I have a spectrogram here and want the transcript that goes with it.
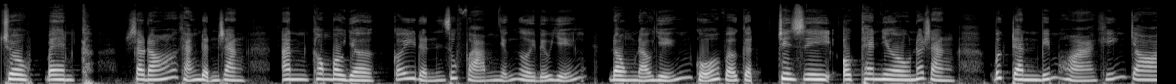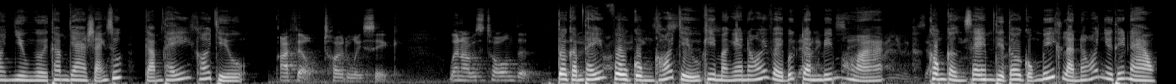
Joe Bank sau đó khẳng định rằng anh không bao giờ có ý định xúc phạm những người biểu diễn. Đồng đạo diễn của vở kịch Shinji Okenio nói rằng bức tranh biếm họa khiến cho nhiều người tham gia sản xuất cảm thấy khó chịu. Tôi cảm thấy vô cùng khó chịu khi mà nghe nói về bức tranh biếm họa. Dạ. Không cần xem thì tôi cũng biết là nó như thế nào.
